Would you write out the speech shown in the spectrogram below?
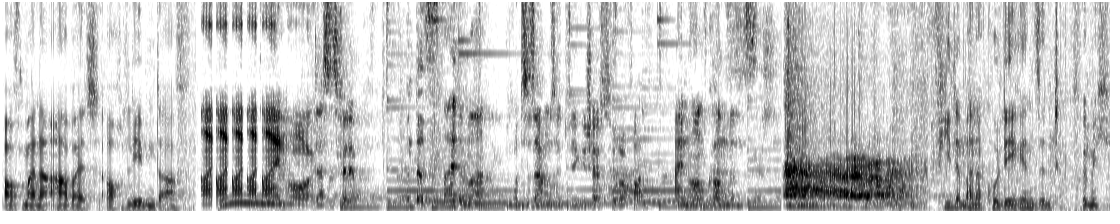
auf meiner Arbeit auch leben darf. Einhorn. Das ist Philipp. Und das ist Waldemar. Und zusammen sind wir Geschäftsführer von Einhorn Condoms. Viele meiner Kolleginnen sind für mich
